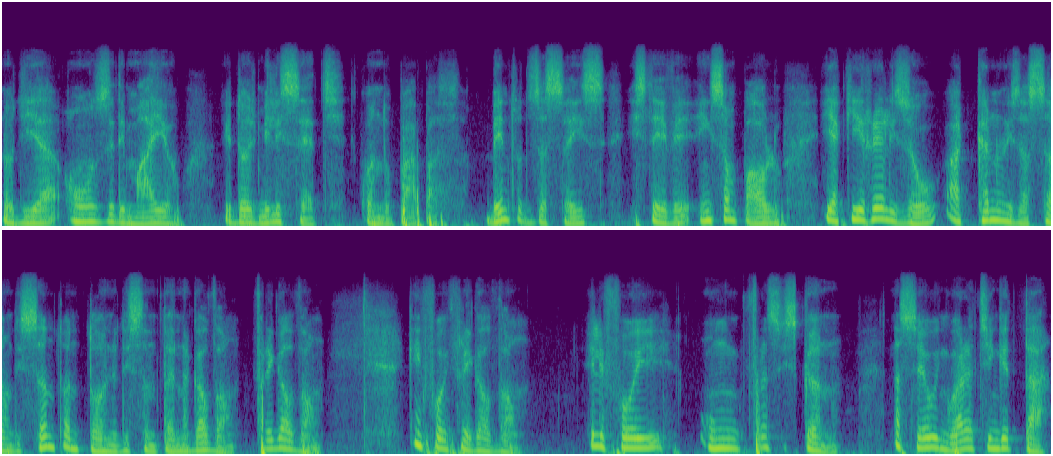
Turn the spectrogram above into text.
no dia 11 de maio de 2007, quando o Papa Bento XVI esteve em São Paulo e aqui realizou a canonização de Santo Antônio de Santana Galvão, Frei Galvão. Quem foi Frei Galvão? Ele foi um franciscano. Nasceu em Guaratinguetá,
